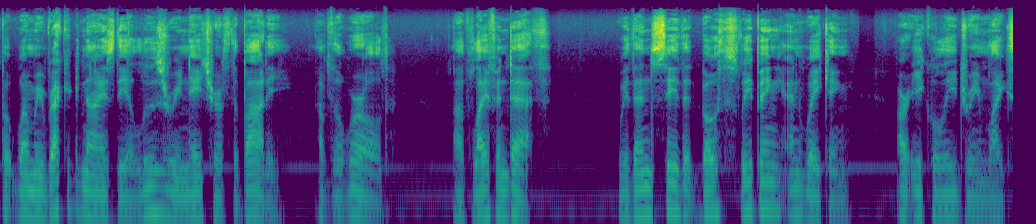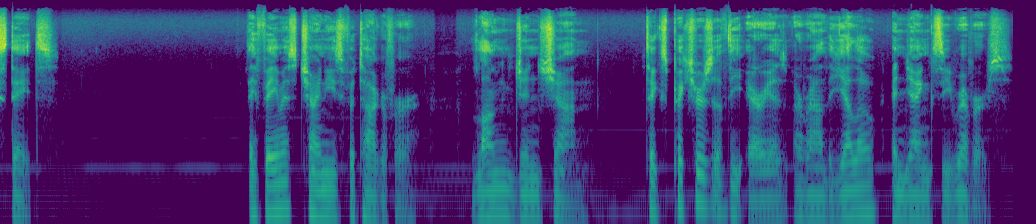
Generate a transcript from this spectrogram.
But when we recognize the illusory nature of the body, of the world, of life and death, we then see that both sleeping and waking are equally dreamlike states. A famous Chinese photographer, Lang Jingshan, takes pictures of the areas around the Yellow and Yangtze rivers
